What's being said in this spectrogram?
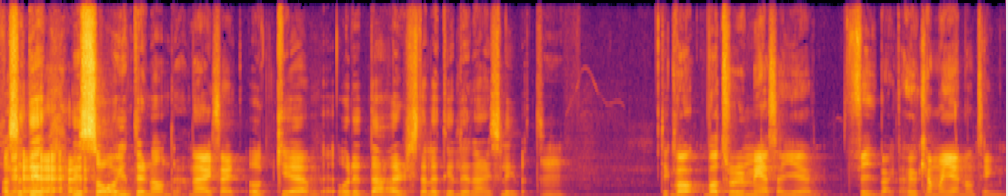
Alltså det, det sa ju inte den andra. Nej, exakt. Och, eh, och det där ställer till det i näringslivet. Mm. Vad, vad tror du mer så här, ger feedback? Då? Hur kan man ge någonting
